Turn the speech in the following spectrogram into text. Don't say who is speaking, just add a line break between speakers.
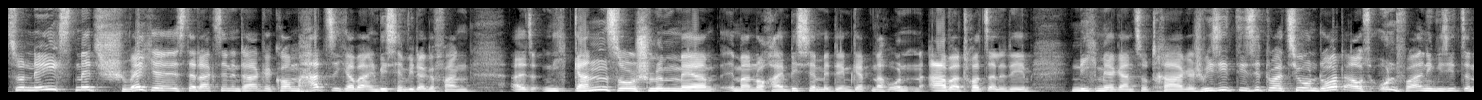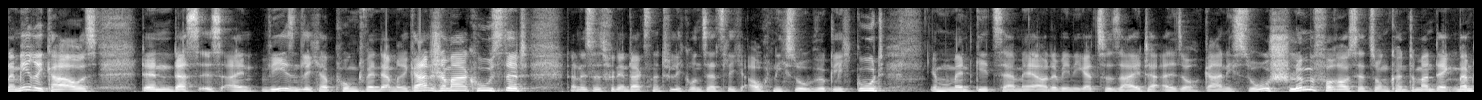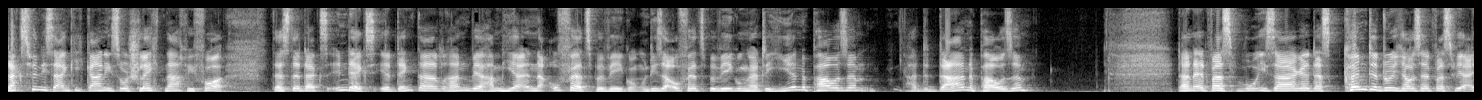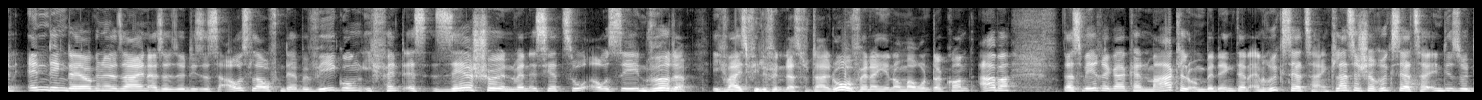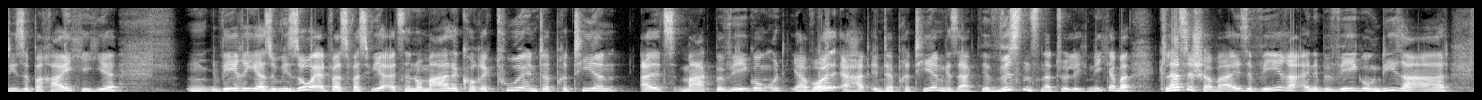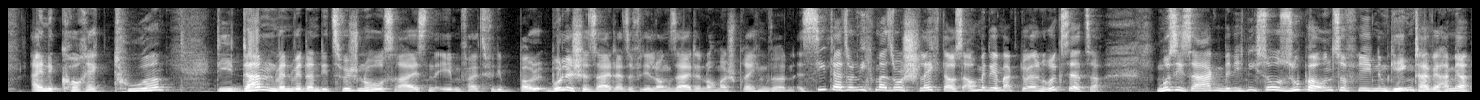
Zunächst mit Schwäche ist der DAX in den Tag gekommen, hat sich aber ein bisschen wieder gefangen. Also nicht ganz so schlimm mehr, immer noch ein bisschen mit dem Gap nach unten, aber trotz alledem nicht mehr ganz so tragisch. Wie sieht die Situation dort aus und vor allen Dingen, wie sieht es in Amerika aus? Denn das ist ein wesentlicher Punkt. Wenn der amerikanische Markt hustet, dann ist es für den DAX natürlich grundsätzlich auch nicht so wirklich gut. Im Moment geht es ja mehr oder weniger zur Seite, also gar nicht so schlimme Voraussetzungen könnte man denken. Beim DAX finde ich es eigentlich gar nicht so schlecht nach wie vor. Das ist der DAX-Index. Ihr denkt daran, wir haben hier eine Aufwärtsbewegung. Und diese Aufwärtsbewegung hatte hier eine Pause, hatte da eine Pause. Dann etwas, wo ich sage, das könnte durchaus etwas wie ein Ending Diagonal sein, also so dieses Auslaufen der Bewegung. Ich fände es sehr schön, wenn es jetzt so aussehen würde. Ich weiß, viele finden das total doof, wenn er hier nochmal runterkommt, aber das wäre gar kein Makel unbedingt, denn ein Rücksetzer, ein klassischer Rücksetzer in die, so diese Bereiche hier, hm, wäre ja sowieso etwas, was wir als eine normale Korrektur interpretieren als Marktbewegung und jawohl, er hat interpretieren gesagt, wir wissen es natürlich nicht, aber klassischerweise wäre eine Bewegung dieser Art eine Korrektur, die dann, wenn wir dann die Zwischenhochs reißen, ebenfalls für die bullische Seite, also für die Long-Seite nochmal sprechen würden. Es sieht also nicht mal so schlecht aus, auch mit dem aktuellen Rücksetzer. Muss ich sagen, bin ich nicht so super unzufrieden. Im Gegenteil, wir haben ja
